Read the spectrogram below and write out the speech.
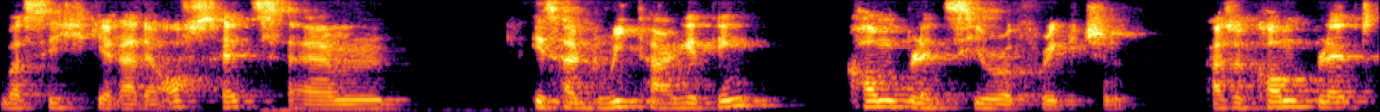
was ich gerade aufsetze, ähm, ist halt Retargeting komplett Zero Friction. Also komplett,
